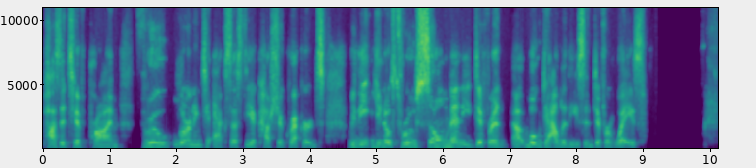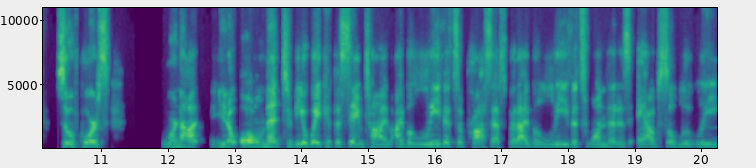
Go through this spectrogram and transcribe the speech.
positive prime through learning to access the akashic records really you know through so many different uh, modalities in different ways. So of course we're not you know all meant to be awake at the same time. I believe it's a process but i believe it's one that is absolutely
